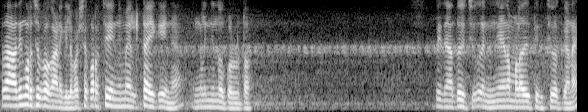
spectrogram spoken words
അത് ആദ്യം കുറച്ച് പോകാൻ കാണിക്കില്ല. പക്ഷേ കുറച്ച് കഴിഞ്ഞ് മെൽട്ടായി കഴിഞ്ഞാൽ നിങ്ങൾ ഇനി നോക്കോളൂ കേട്ടോ അപ്പോൾ ഇതിനകത്ത് വെച്ചു. ഇനി നമ്മളത് തിരിച്ച് വെക്കുകയാണേ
